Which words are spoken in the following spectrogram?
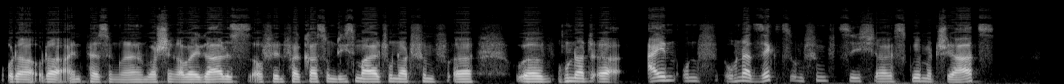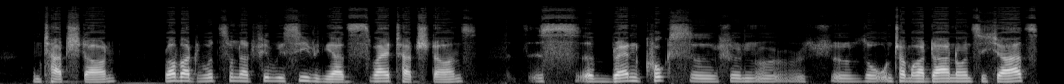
Oder, oder ein Passing und ein Rushing, aber egal, es ist auf jeden Fall krass. Und diesmal halt 105, äh, äh, 100, äh, ein und 156 äh, Scrimmage Yards, ein Touchdown. Robert Woods 104 Receiving Yards, zwei Touchdowns. Ist äh, Brandon Cooks äh, für äh, so unterm Radar 90 Yards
